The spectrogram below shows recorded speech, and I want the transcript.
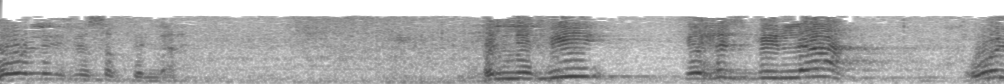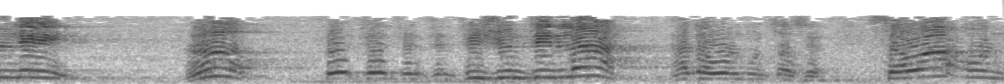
هو الذي في صف الله. اللي في في حزب الله. واللي ها في, في, في, في جند الله. هذا هو المنتصر. سواء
